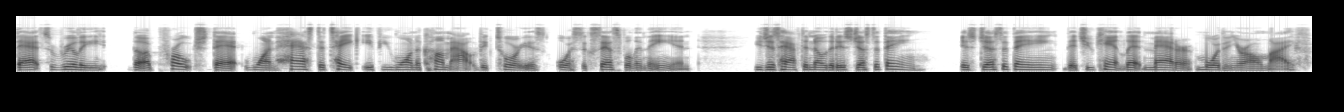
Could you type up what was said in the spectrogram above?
that's really the approach that one has to take if you want to come out victorious or successful in the end. You just have to know that it's just a thing. It's just a thing that you can't let matter more than your own life.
